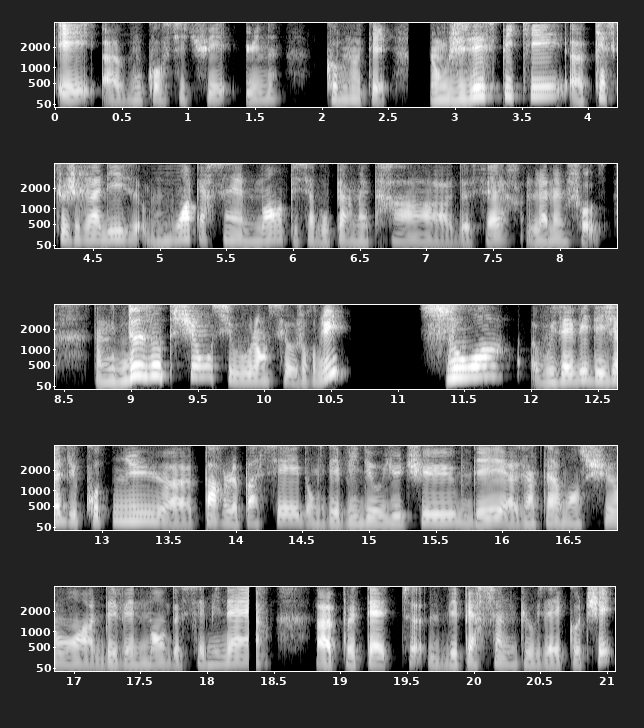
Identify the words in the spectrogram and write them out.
et euh, vous constituer une communauté. Donc je vous ai expliqué euh, qu'est-ce que je réalise moi personnellement, puis ça vous permettra de faire la même chose. Donc deux options si vous vous lancez aujourd'hui. Soit vous avez déjà du contenu par le passé, donc des vidéos YouTube, des interventions d'événements, de séminaires, peut-être des personnes que vous avez coachées.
